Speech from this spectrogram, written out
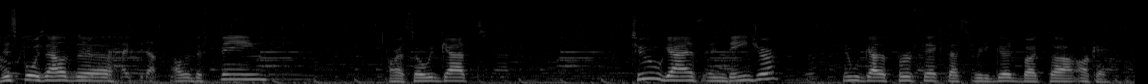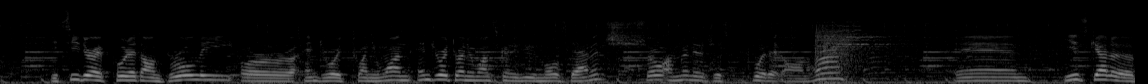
This pulls out of the out of the thing. Alright, so we've got two guys in danger. Then we've got a perfect, that's really good, but uh, okay. It's either I put it on Broly or Android 21. Android 21 is going to do the most damage, so I'm going to just put it on her. And he's got a...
